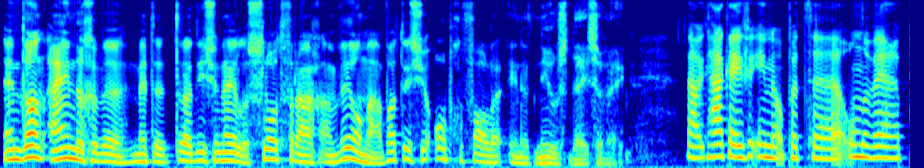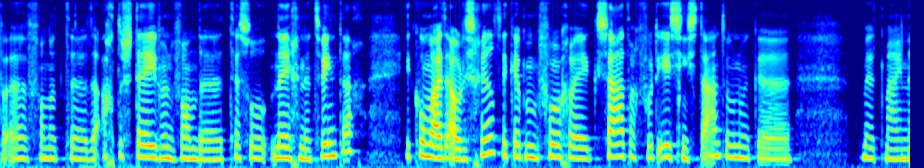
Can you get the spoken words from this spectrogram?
En dan eindigen we met de traditionele slotvraag aan Wilma. Wat is je opgevallen in het nieuws deze week? Nou, ik haak even in op het uh, onderwerp uh, van het, uh, de achtersteven van de Tessel 29. Ik kom uit Oude Schild. Ik heb hem vorige week zaterdag voor het eerst zien staan toen ik met mijn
